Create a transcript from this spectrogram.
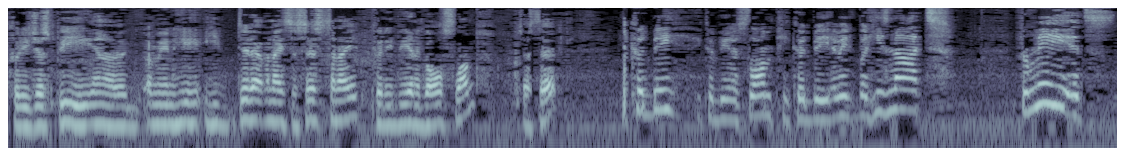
Could he just be in a? I mean, he he did have a nice assist tonight. Could he be in a goal slump? Just it. He could be. He could be in a slump. He could be. I mean, but he's not. For me, it's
